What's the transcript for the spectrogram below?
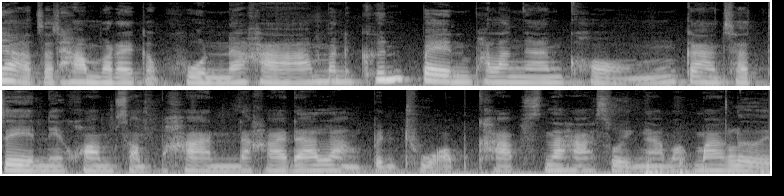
อยากจะทำอะไรกับคุณนะคะ มันขึ้นเป็นพลังงานของการชัดเจนในความสัมพันธ์นะคะ ด้านหลังเป็น Two of Cups นะคะ สวยงามมาก ๆ เลย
